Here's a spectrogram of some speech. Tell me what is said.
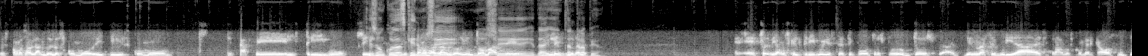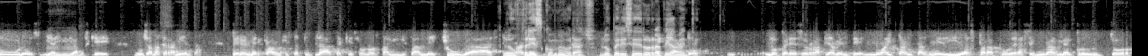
estamos hablando de los commodities como el café, el trigo. ¿sí? Que son cosas que no se, dañan tan rápido. Esto, digamos que el trigo y este tipo de otros productos ah, tienen unas seguridades, trabajamos con mercados futuros y hay, digamos que, muchas más herramientas. Pero el mercado en que está tu plata, que son hortalizas, lechugas... Lo fresco, mejor dicho, lo perecedero rápidamente. lo perecedero rápidamente, no hay tantas medidas para poder asegurarle al productor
